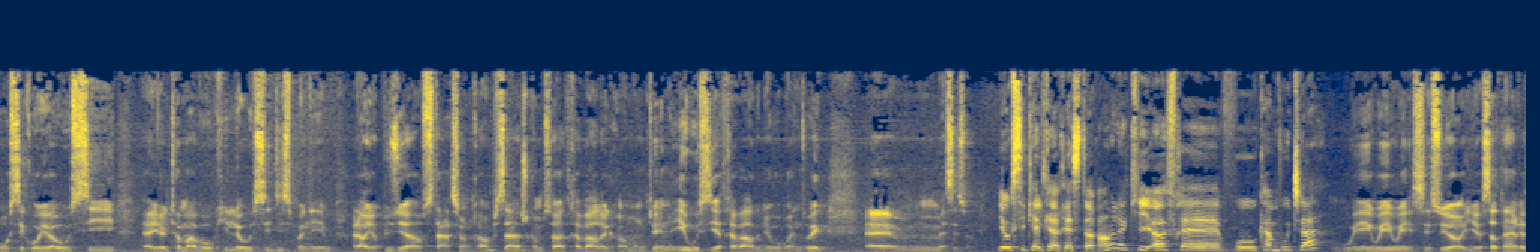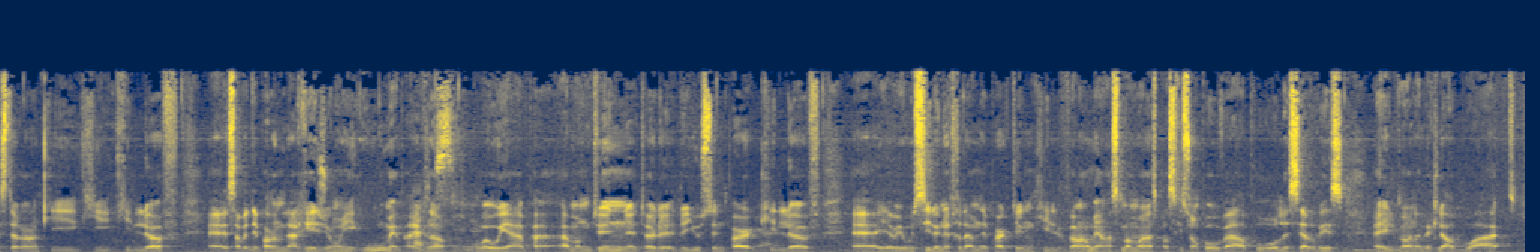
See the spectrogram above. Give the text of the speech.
au Sequoia aussi. Euh, il y a le Tomavo qui l'a aussi disponible. Alors, il y a plusieurs stations de remplissage comme ça à travers le Grand Moncton et aussi à travers le Nouveau-Brunswick. Euh, mais c'est ça. Il y a aussi quelques restaurants là, qui offrent euh, vos kombucha? Oui, oui, oui, c'est sûr. Il y a certains restaurants qui, qui, qui l'offrent. Euh, ça va dépendre de la région et où, mais par exemple, oui, oui, à, à Moncton, tu as le, Houston Park qui l'offre. Euh, il y avait aussi le Notre-Dame de Parkton qui le vend, mais en ce moment, c'est parce qu'ils sont pas ouverts pour le service. ils le vendent avec leur boîte.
